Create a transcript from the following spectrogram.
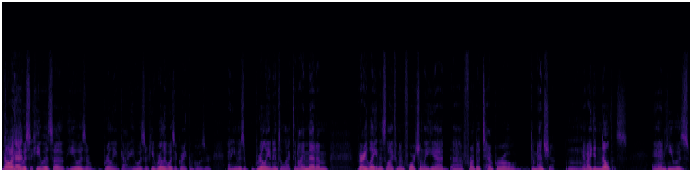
Please. No, he was he was a he was a brilliant guy. He was he really was a great composer, and he was a brilliant intellect. And I met him very late in his life, and unfortunately, he had uh, frontotemporal dementia, and I didn't know this. And he was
